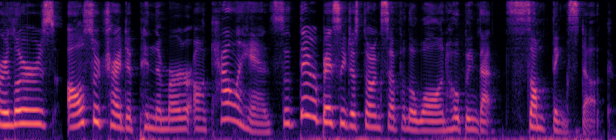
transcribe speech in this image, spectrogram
her lawyers also tried to pin the murder on Callahan, so they were basically just throwing stuff on the wall and hoping that something stuck.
